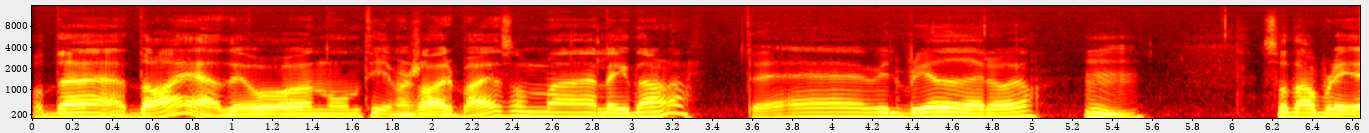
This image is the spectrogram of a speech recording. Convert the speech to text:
Og det, da er det jo noen timers arbeid som eh, ligger der, da. Det vil bli det der òg, ja. Så da blir,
